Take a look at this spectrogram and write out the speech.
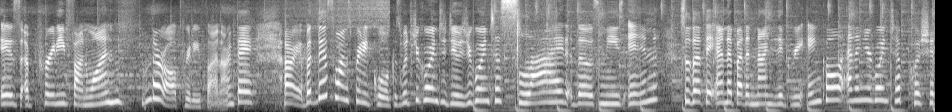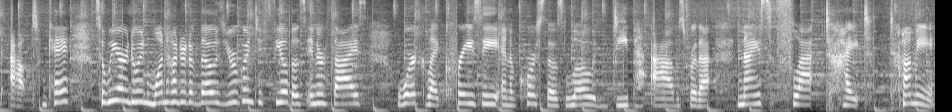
is a pretty fun one. They're all pretty fun, aren't they? All right, but this one's pretty cool because what you're going to do is you're going to slide those knees in so that they end up at a 90 degree angle and then you're going to push it out, okay? So we are doing 100 of those. You're going to feel those inner thighs work like crazy and of course those low deep abs for that nice flat tight tummy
